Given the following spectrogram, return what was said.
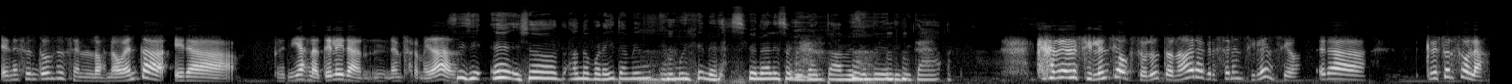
en ese entonces en los 90 era prendías la tele era una enfermedad. Sí, sí, eh, yo ando por ahí también, es muy generacional eso que cantaba, me siento identificada. Era el silencio absoluto, ¿no? Era crecer en silencio, era crecer sola,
